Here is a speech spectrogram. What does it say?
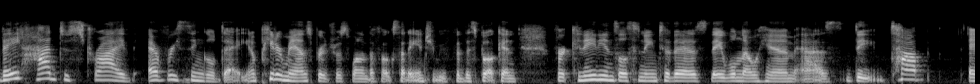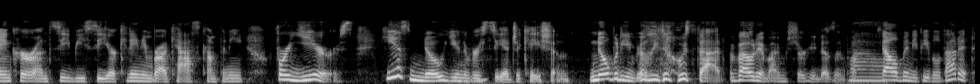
they had to strive every single day. You know, Peter Mansbridge was one of the folks that I interviewed for this book. And for Canadians listening to this, they will know him as the top anchor on CBC or Canadian Broadcast Company for years. He has no mm-hmm. university mm-hmm. education. Nobody really knows that about him. I'm sure he doesn't wow. tell many people about it.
